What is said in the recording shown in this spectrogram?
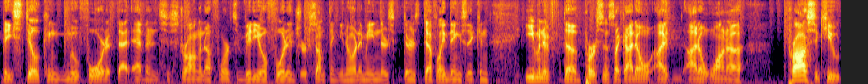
they still can move forward if that evidence is strong enough, or it's video footage or something. You know what I mean? There's there's definitely things that can, even if the person's like, I don't I I don't want to prosecute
